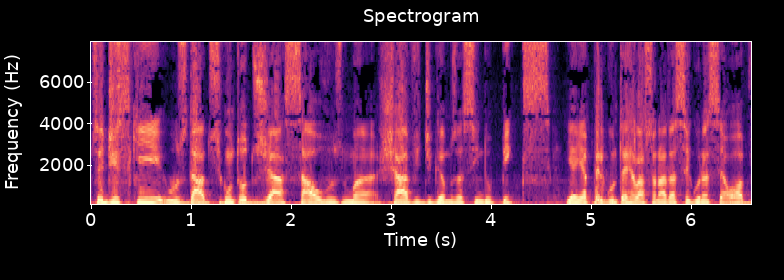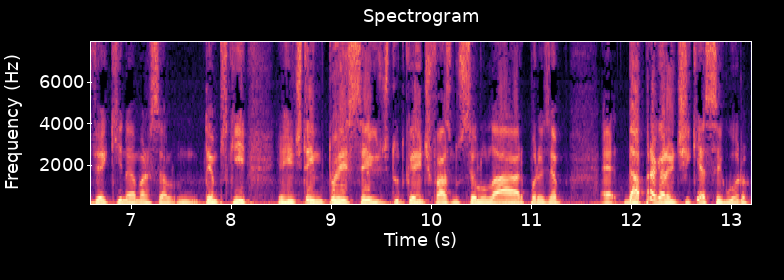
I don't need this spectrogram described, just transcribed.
você disse que os dados ficam todos já salvos numa chave, digamos assim, do Pix. E aí a pergunta relacionada à segurança é óbvia aqui, né, Marcelo? Em tempos que a gente tem muito receio de tudo que a gente faz no celular, por exemplo, é, dá para garantir que é seguro?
